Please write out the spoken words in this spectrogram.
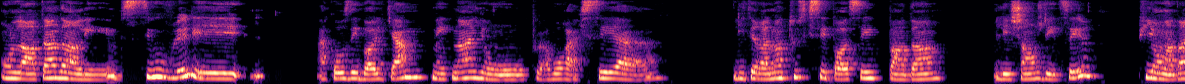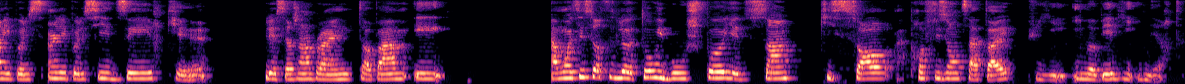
On l'entend dans les... Si vous voulez, les... À cause des ball maintenant, ils ont... on peut avoir accès à littéralement tout ce qui s'est passé pendant l'échange des tirs. Puis on entend les policiers, un des policiers dire que le sergent Brian Topham est à moitié sorti de l'auto, il bouge pas, il y a du sang qui sort à profusion de sa tête, puis il est immobile, il est inerte.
